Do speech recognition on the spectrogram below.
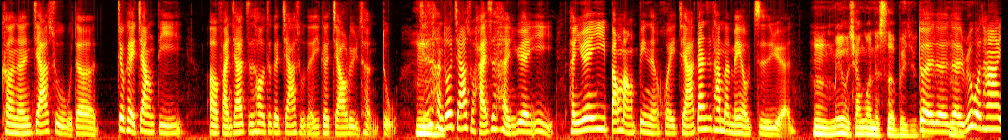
可能家属的。就可以降低呃返家之后这个家属的一个焦虑程度。其实很多家属还是很愿意、很愿意帮忙病人回家，但是他们没有资源，嗯，没有相关的设备就对对对。如果他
